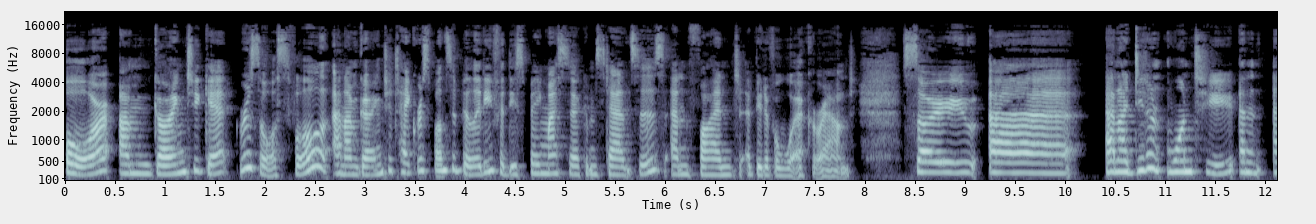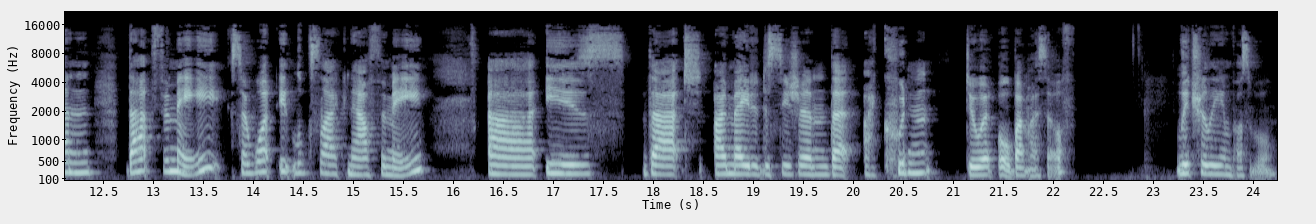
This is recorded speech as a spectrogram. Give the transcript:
or I'm going to get resourceful and I'm going to take responsibility for this being my circumstances and find a bit of a workaround. So, uh, and I didn't want to, and, and that for me, so what it looks like now for me, uh, is that I made a decision that I couldn't do it all by myself. Literally impossible.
